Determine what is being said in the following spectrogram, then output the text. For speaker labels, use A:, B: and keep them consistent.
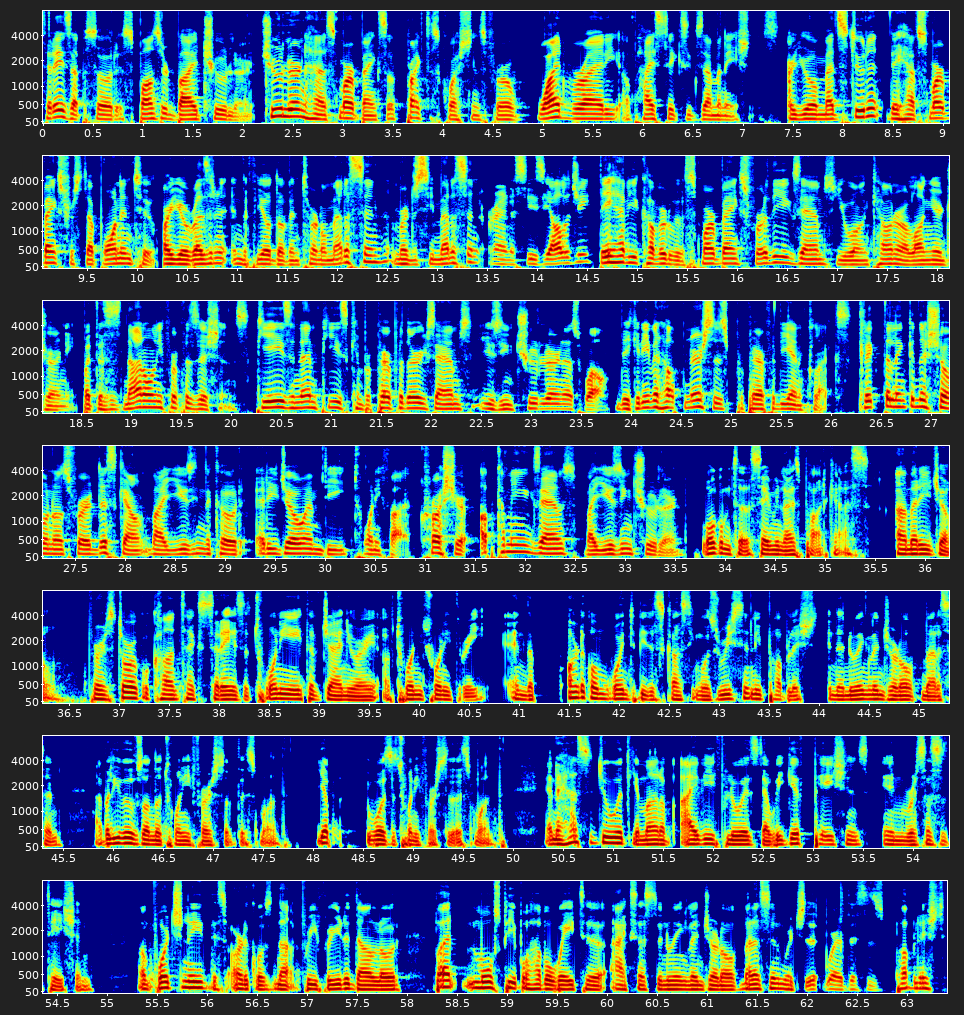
A: Today's episode is sponsored by TrueLearn. TrueLearn has smart banks of practice questions for a wide variety of high stakes examinations. Are you a med student? They have smart banks for step 1 and 2. Are you a resident in the field of internal medicine, emergency medicine, or anesthesiology? They have you covered with smart banks for the exams you will encounter along your journey. But this is not only for physicians. PAs and NPs can prepare for their exams using TrueLearn as well. They can even help nurses prepare for the NCLEX. Click the link in the show notes for a discount by using the code EddieJoe MD25. Crush your upcoming exams by using TrueLearn. Welcome to the Saving Lives podcast. I'm Eddy Joe. For historical context, today is the 28th of January of 2023, and the article I'm going to be discussing was recently published in the New England Journal of Medicine. I believe it was on the 21st of this month. Yep, it was the 21st of this month. And it has to do with the amount of IV fluids that we give patients in resuscitation. Unfortunately, this article is not free for you to download, but most people have a way to access the New England Journal of Medicine, which where this is published,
